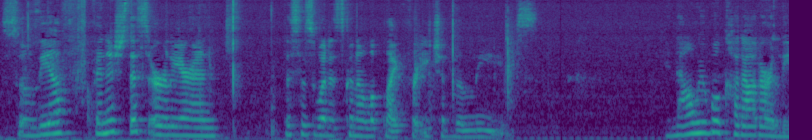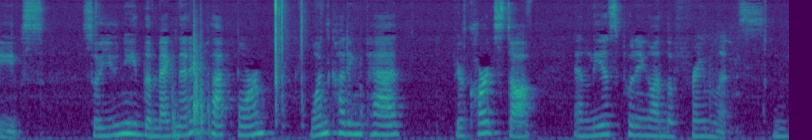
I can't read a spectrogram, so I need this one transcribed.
So Leah finished this earlier and this is what it's going to look like for each of the leaves. Now we will cut out our leaves. So you need the magnetic platform, one cutting pad, your cardstock, and Leah's putting on the framelits. And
